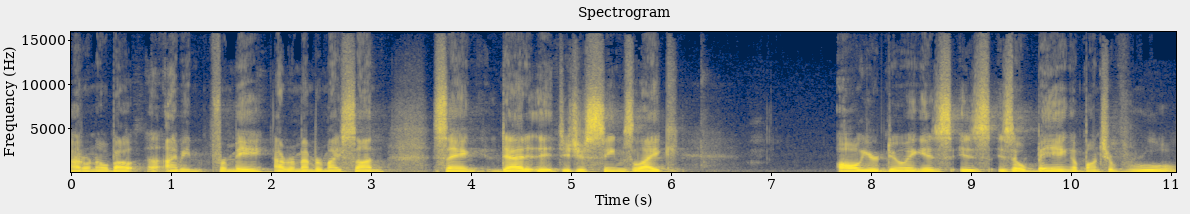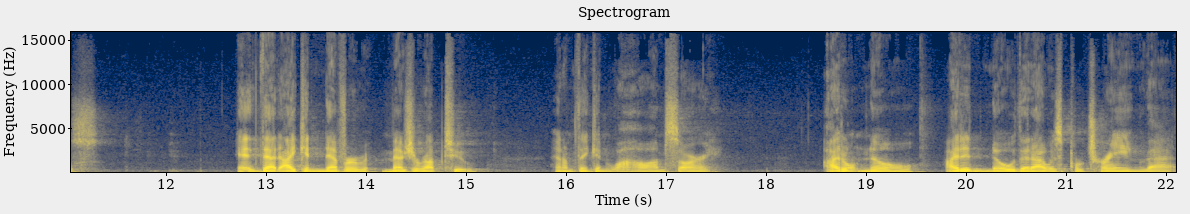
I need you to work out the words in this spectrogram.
I don't know about, uh, I mean, for me, I remember my son saying, Dad, it, it just seems like all you're doing is, is, is obeying a bunch of rules and that I can never measure up to. And I'm thinking, wow, I'm sorry. I don't know. I didn't know that I was portraying that.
